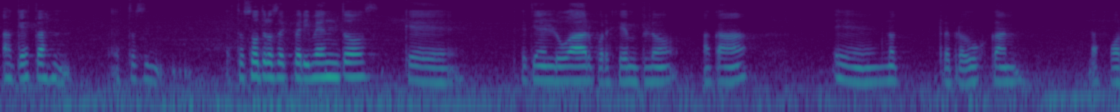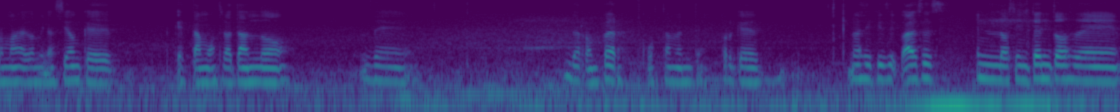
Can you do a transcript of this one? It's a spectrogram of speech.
a que estas, estos, estos otros experimentos que, tienen lugar, por ejemplo, acá, eh, no reproduzcan las formas de dominación que, estamos tratando de, de romper, justamente. Porque no es difícil, a veces en los intentos de,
